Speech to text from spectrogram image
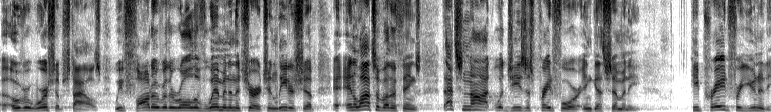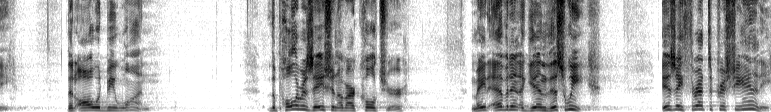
uh, over worship styles. We've fought over the role of women in the church and leadership and, and lots of other things. That's not what Jesus prayed for in Gethsemane. He prayed for unity, that all would be one. The polarization of our culture, made evident again this week, is a threat to Christianity.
